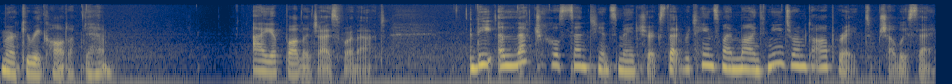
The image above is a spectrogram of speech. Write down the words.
Mercury called up to him. I apologize for that. The electrical sentience matrix that retains my mind needs room to operate, shall we say.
